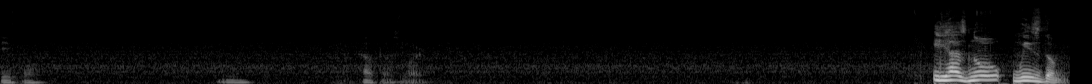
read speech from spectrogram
People. Mm. Help us, Lord. He has no wisdom.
